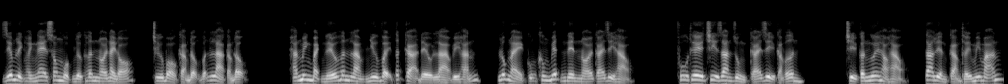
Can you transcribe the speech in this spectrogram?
Diêm Lịch Hành nghe xong một lượt Hân nói này đó, trừ bỏ cảm động vẫn là cảm động. Hắn minh bạch nếu Hân làm như vậy tất cả đều là vì hắn, lúc này cũng không biết nên nói cái gì hảo. Phu thê chi gian dùng cái gì cảm ơn? Chỉ cần ngươi hảo hảo, ta liền cảm thấy mỹ mãn.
